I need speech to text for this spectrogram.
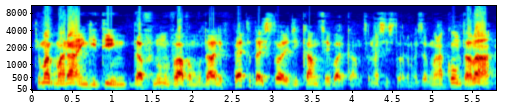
tem uma Agmará em Gitin, Dafnun Vava Mudalev, perto da história de Kamsa e Bar Kamsa, não é essa história, mas Agmará conta lá,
